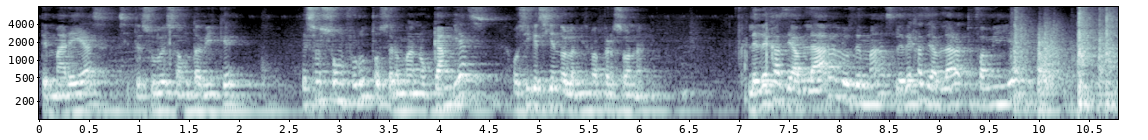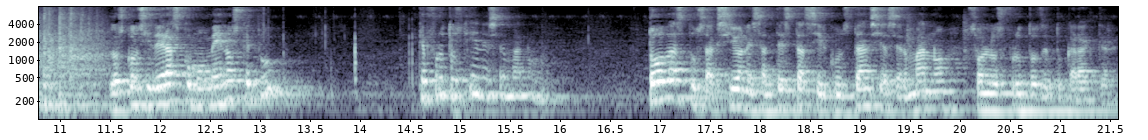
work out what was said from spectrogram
¿Te mareas si te subes a un tabique? Esos son frutos, hermano. ¿Cambias o sigues siendo la misma persona? ¿Le dejas de hablar a los demás? ¿Le dejas de hablar a tu familia? ¿Los consideras como menos que tú? ¿Qué frutos tienes, hermano? Todas tus acciones ante estas circunstancias, hermano, son los frutos de tu carácter.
